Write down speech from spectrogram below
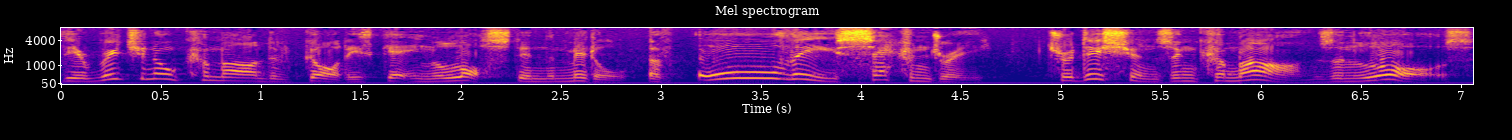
The original command of God is getting lost in the middle of all these secondary traditions and commands and laws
